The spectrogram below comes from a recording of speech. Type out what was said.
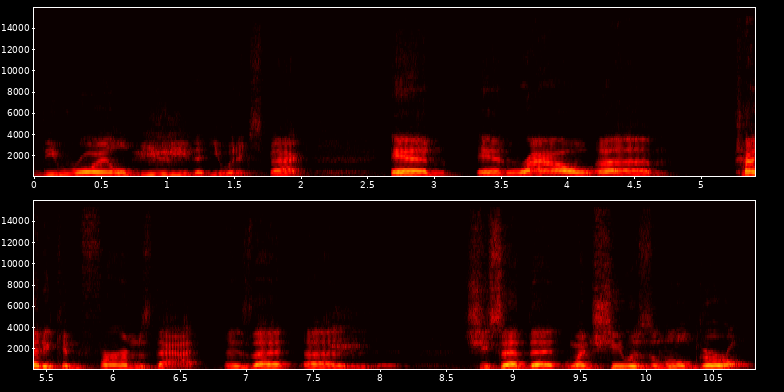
the royal beauty that you would expect. And and Rao um, kind of confirms that is that uh, she said that when she was a little girl,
